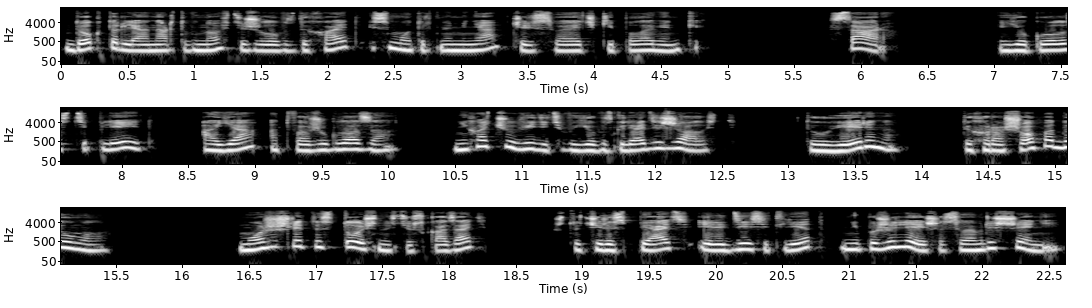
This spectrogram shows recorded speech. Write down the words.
Доктор Леонард вновь тяжело вздыхает и смотрит на меня через свои очки половинки. Сара. Ее голос теплеет, а я отвожу глаза. Не хочу видеть в ее взгляде жалость. Ты уверена? Ты хорошо подумала? Можешь ли ты с точностью сказать, что через пять или десять лет не пожалеешь о своем решении.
